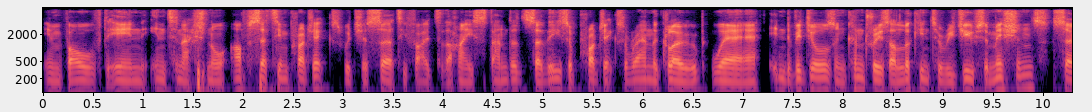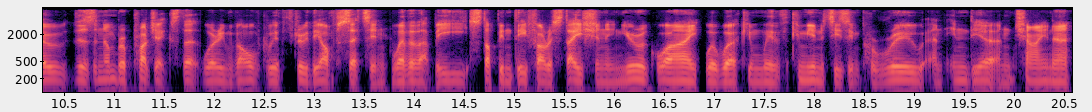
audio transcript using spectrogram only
involved in international offsetting projects, which are certified to the highest standards. So these are projects around the globe where individuals and countries are looking to reduce emissions. So there's a number of projects that we're involved with through the offsetting, whether that be stopping deforestation in Uruguay. We're working with communities in Peru and India and China,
